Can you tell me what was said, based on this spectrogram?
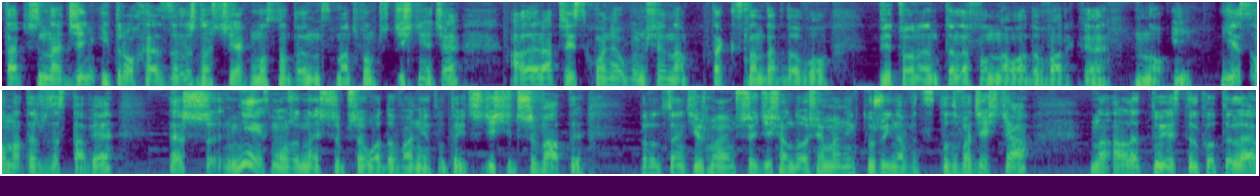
Starczy na dzień i trochę, w zależności jak mocno ten smartfon przyciśniecie, ale raczej skłaniałbym się na tak standardowo wieczorem telefon na ładowarkę. No i jest ona też w zestawie. Też nie jest może najszybsze ładowanie tutaj, 33 W. Producenci już mają 68, a niektórzy i nawet 120. No ale tu jest tylko tyle.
